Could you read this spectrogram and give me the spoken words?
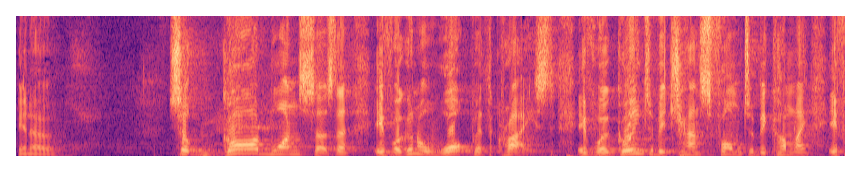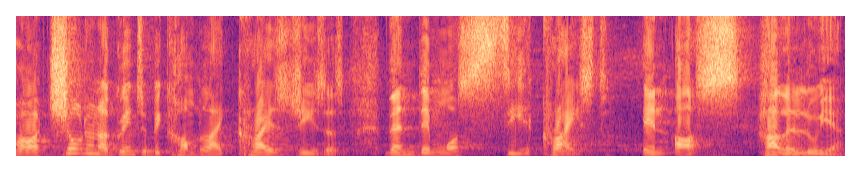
You know? So God wants us that if we're going to walk with Christ, if we're going to be transformed to become like, if our children are going to become like Christ Jesus, then they must see Christ in us. Hallelujah.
